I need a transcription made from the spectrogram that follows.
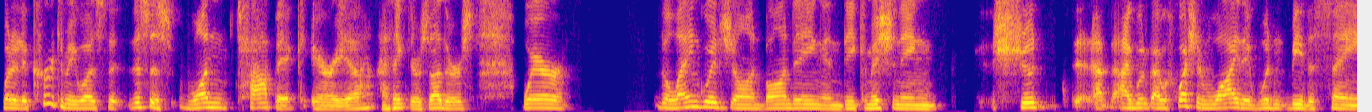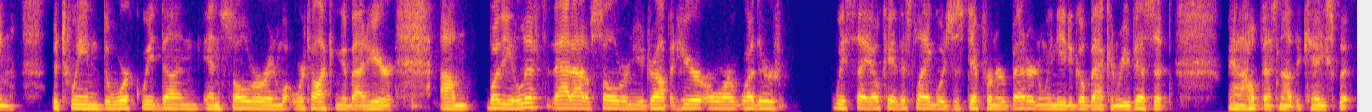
what had occurred to me was that this is one topic area, I think there's others, where the language on bonding and decommissioning should, I would, I would question why they wouldn't be the same between the work we've done in solar and what we're talking about here. Um, whether you lift that out of solar and you drop it here, or whether we say, okay, this language is different or better, and we need to go back and revisit. And I hope that's not the case, but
